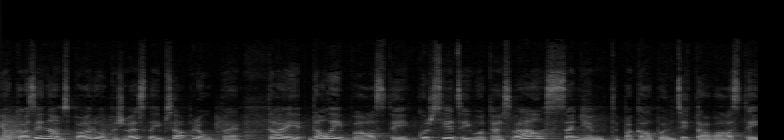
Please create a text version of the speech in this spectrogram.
jo, kā zināms, pārobežu veselības aprūpē tai dalību valstī, kuras iedzīvotājs vēlas saņemt pakalpojumu citā valstī.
